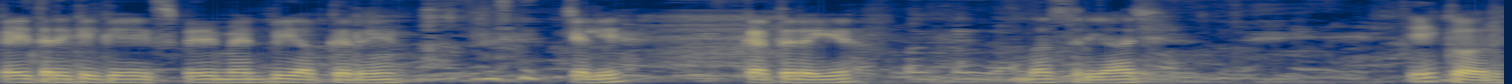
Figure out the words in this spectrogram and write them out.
कई तरीके के एक्सपेरिमेंट भी आप कर रहे हैं। चलिए करते रहिए। बस रियाज एक और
